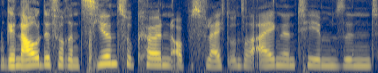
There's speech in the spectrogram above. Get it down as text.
genau differenzieren zu können, ob es vielleicht unsere eigenen Themen sind,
